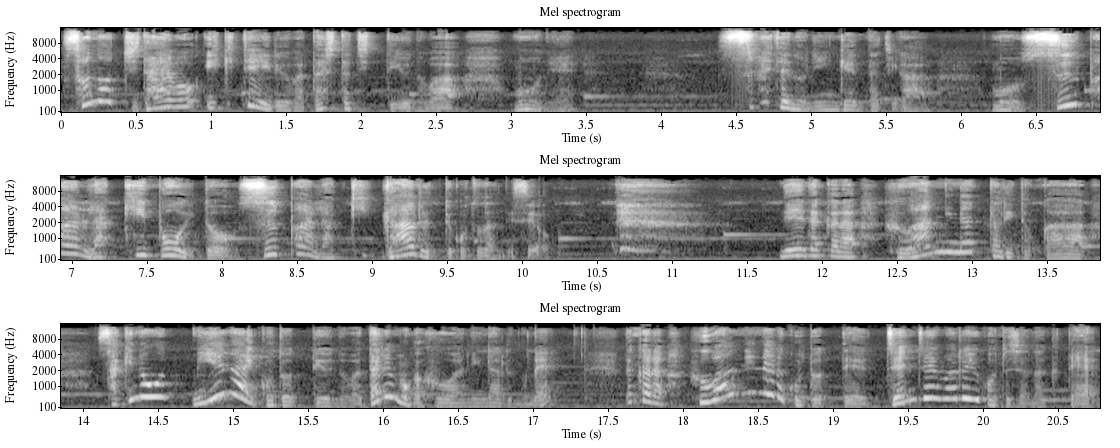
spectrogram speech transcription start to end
その時代を生きている私たちっていうのはもうね全ての人間たちがもうスーパーラッキーボーイとスーパーラッキーガールってことなんですよ。ね、だから不安になったりとか先の見えないことっていうのは誰もが不安になるのね。だから不安になることって全然悪いことじゃなくて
